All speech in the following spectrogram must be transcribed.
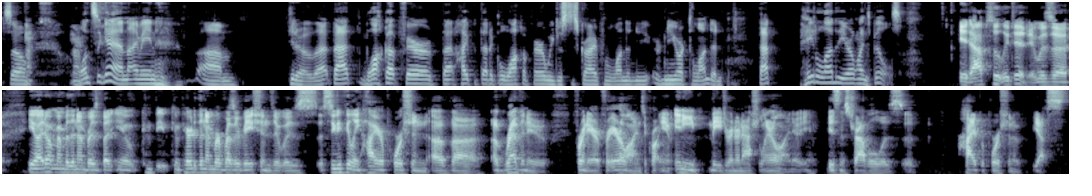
So, nice. Nice. once again, I mean, um, you know that that walk up fare, that hypothetical walk up fare we just described from London or New York to London, paid a lot of the airline's bills. It absolutely did. It was a you know I don't remember the numbers, but you know com- compared to the number of reservations, it was a significantly higher portion of uh, of revenue for an air for airlines across you know any major international airline. You know, business travel was a high proportion of yes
